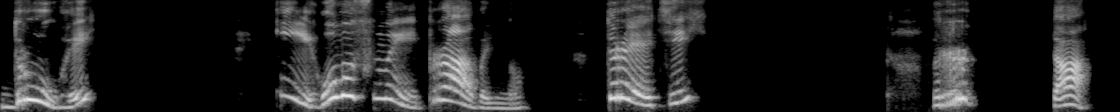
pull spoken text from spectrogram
Другий і голосний, правильно. Третій. Р. Так,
